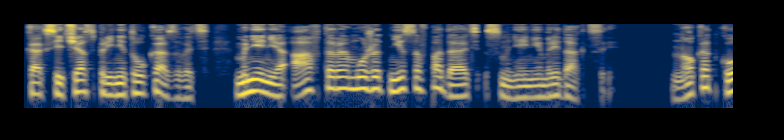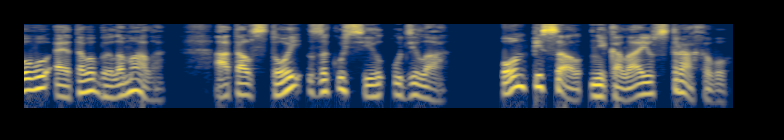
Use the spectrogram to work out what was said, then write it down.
Как сейчас принято указывать, мнение автора может не совпадать с мнением редакции. Но Каткову этого было мало а Толстой закусил у дела. Он писал Николаю Страхову.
